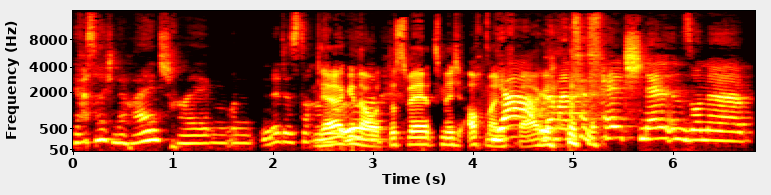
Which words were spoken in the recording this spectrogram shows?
ja, was soll ich denn da reinschreiben? Und ne, das ist doch Ja, so, genau, das wäre jetzt mich auch meine ja, Frage. Oder man verfällt schnell in so eine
